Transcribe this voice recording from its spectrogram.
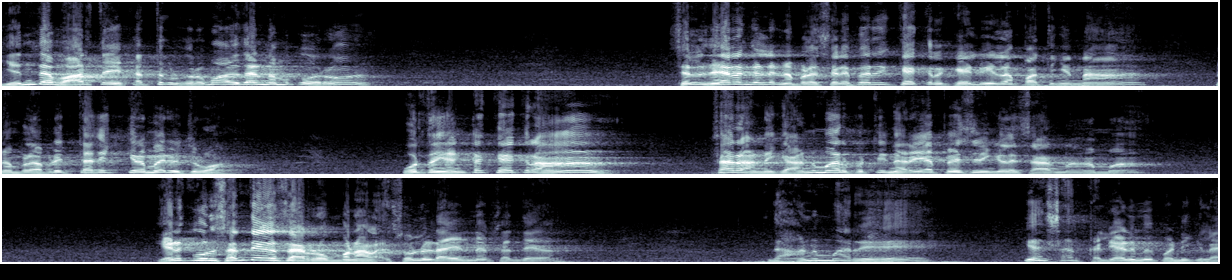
எந்த வார்த்தையை கற்றுக் கொடுக்குறோமோ அதுதான் நமக்கு வரும். சில நேரங்களில் நம்மளை சில பேர் கேட்குற கேள்வியெல்லாம் பார்த்தீங்கன்னா நம்மளை அப்படியே திகைக்கிற மாதிரி வச்சுருவான் ஒருத்தன் என்கிட்ட கேட்குறான் சார் அன்னைக்கு அனுமார் பற்றி நிறையா பேசுனீங்களே சார். நான் ஆமாம் எனக்கு ஒரு சந்தேகம் சார் ரொம்ப நாளாக சொல்லுடா என்ன சந்தேகம்? இந்த அனுமார் ஏன் சார் கல்யாணமே பண்ணிக்கல?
